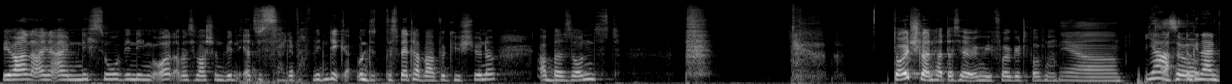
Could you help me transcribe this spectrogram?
wir waren an einem nicht so windigen Ort, aber es war schon windig. Also es ist halt einfach windig und das Wetter war wirklich schöner. Aber sonst. Pff. Deutschland hat das ja irgendwie voll getroffen. Ja. ja, Also, irgendein.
